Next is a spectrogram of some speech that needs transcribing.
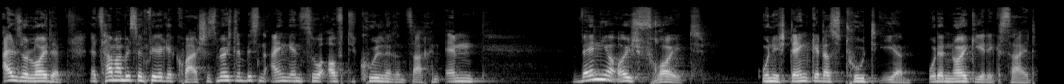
Also Leute, jetzt haben wir ein bisschen viel gequatscht. Jetzt möchte ich ein bisschen eingehen so auf die cooleren Sachen. Ähm, wenn ihr euch freut, und ich denke, das tut ihr, oder neugierig seid,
